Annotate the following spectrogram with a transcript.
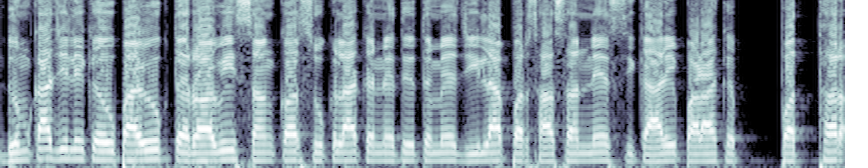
दुमका ज़िले के उपायुक्त रवि शंकर शुक्ला के नेतृत्व में जिला प्रशासन ने शिकारी पाड़ा के पत्थर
